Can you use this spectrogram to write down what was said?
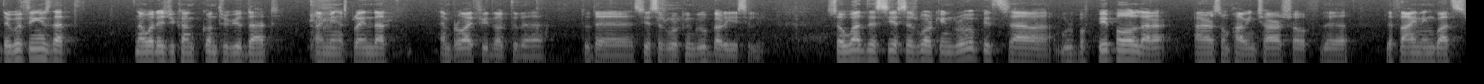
The good thing is that nowadays you can contribute that, I mean, explain that and provide feedback to the, to the CSS working group very easily. So what the CSS working group, is a group of people that are, are somehow in charge of the defining what's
